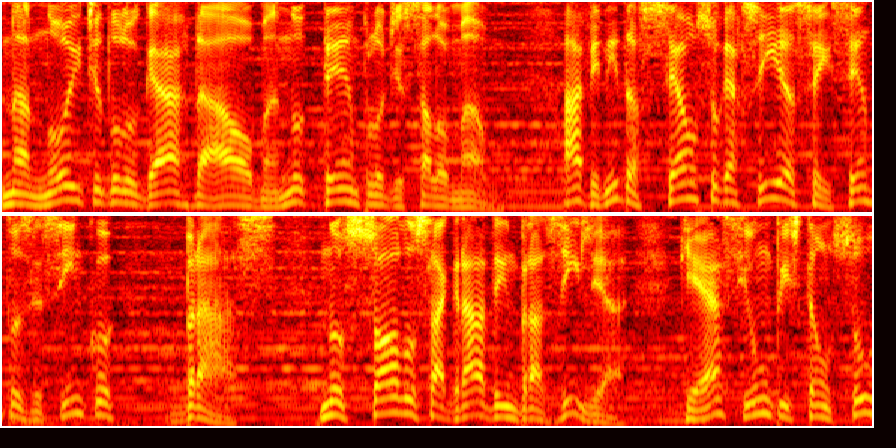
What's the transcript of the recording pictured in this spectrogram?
na Noite do Lugar da Alma, no Templo de Salomão Avenida Celso Garcia, 605, Brás, no Solo Sagrado em Brasília, QS1 Pistão Sul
